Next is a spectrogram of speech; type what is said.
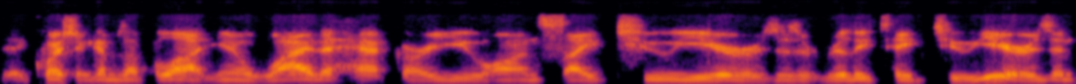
the question comes up a lot. You know, why the heck are you on site two years? Does it really take two years? And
